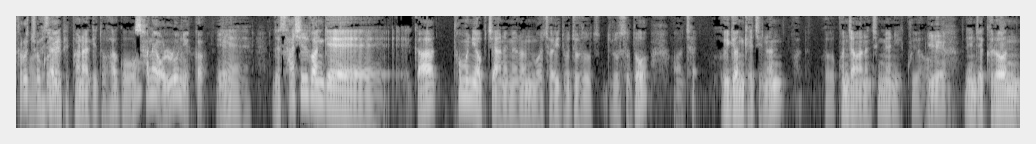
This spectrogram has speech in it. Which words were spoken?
그렇죠. 뭐 회사를 비판하기도 하고. 사내 언론이니까. 예. 근데 사실관계가 터무니없지 않으면은 뭐 저희 노조로서도 어, 자, 의견 개진은 어, 권장하는 측면이 있고요. 예. 근데 이제 그런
